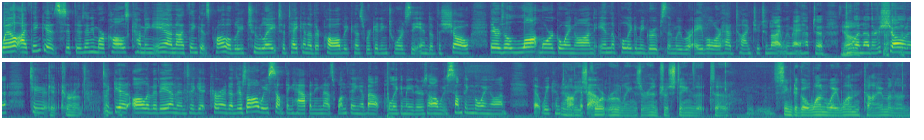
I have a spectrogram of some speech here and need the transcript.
well, I think it's, if there's any more calls coming in, I think it's probably too late to take another call because we're getting towards the end of the show. There's a lot more going on in the polygamy groups than we were able or had time to tonight. We might have to do another show to, to Get current. to get all of it in and to get current. And there's always something happening. That's one thing about polygamy. There's always something going on that we can Yeah, talk these about. court rulings are interesting that uh, seem to go one way one time and a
